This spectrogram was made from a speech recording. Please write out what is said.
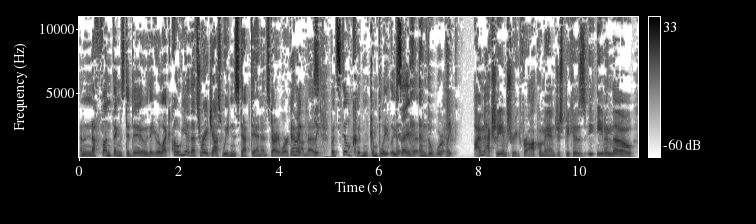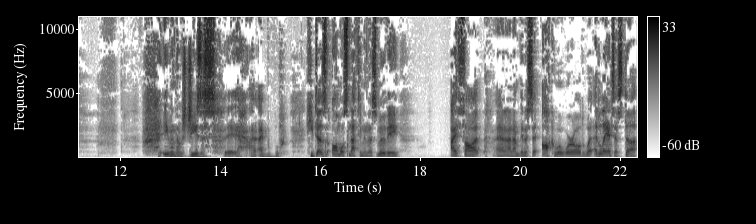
and enough fun things to do that you're like, oh yeah, that's right. Joss Whedon stepped in and started working Yeah, like- on this, like- but still couldn't completely save it. and the world like i'm actually intrigued for aquaman just because e- even though even though jesus eh, I, I, he does almost nothing in this movie i thought and, and i'm gonna say aqua world what atlantis duh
